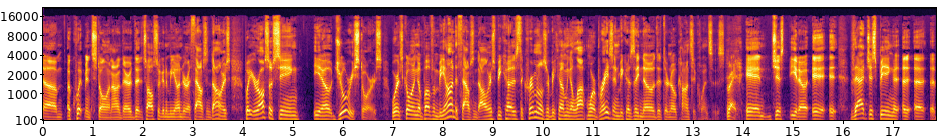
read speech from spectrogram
um, equipment stolen out of there that it's also going to be under $1,000. But you're also seeing you know, jewelry stores where it's going above and beyond $1,000 because the criminals are becoming a lot more brazen because they know that there are no consequences. Right. And just, you know, it, it, that just being a, a, a,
